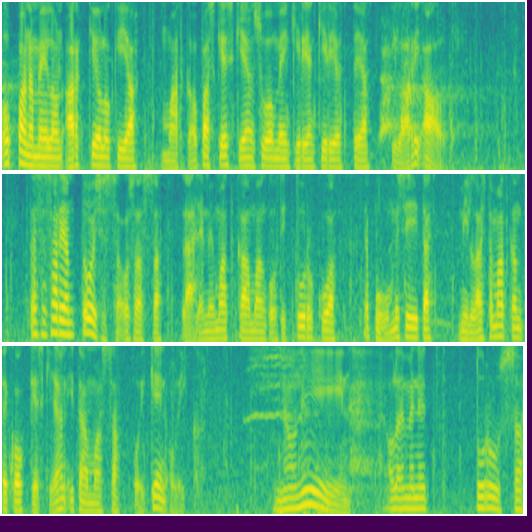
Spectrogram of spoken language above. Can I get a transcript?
Oppaana meillä on arkeologia, matkaopas keskiään Suomeen kirjan kirjoittaja Ilari Aalto. Tässä sarjan toisessa osassa lähdemme matkaamaan kohti Turkua ja puhumme siitä, millaista matkanteko keskiään Itämaassa oikein olikaan. No niin, olemme nyt Turussa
